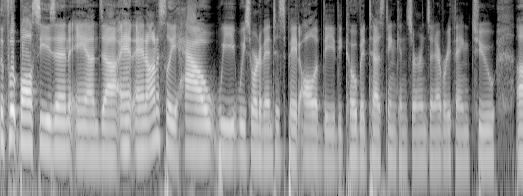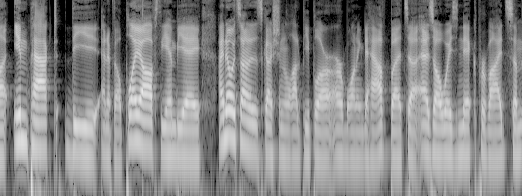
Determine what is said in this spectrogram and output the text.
the football season and uh, and and honestly how we we sort of anticipate all of the the COVID testing concerns and everything to uh, impact the NFL playoffs, the NBA. I know it's not a discussion a lot of people are, are wanting to have, but uh, as always, Nick provides some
